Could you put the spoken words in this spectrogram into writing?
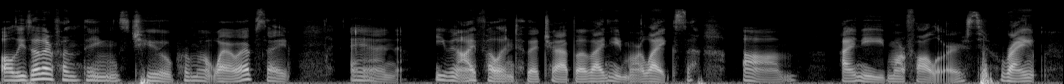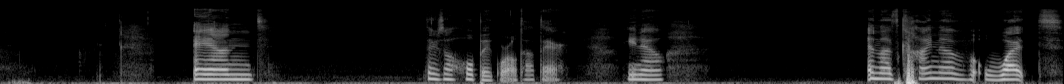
all these other fun things to promote my website. And even I fell into the trap of I need more likes. Um, I need more followers, right? And there's a whole big world out there, you know? And that's kind of what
